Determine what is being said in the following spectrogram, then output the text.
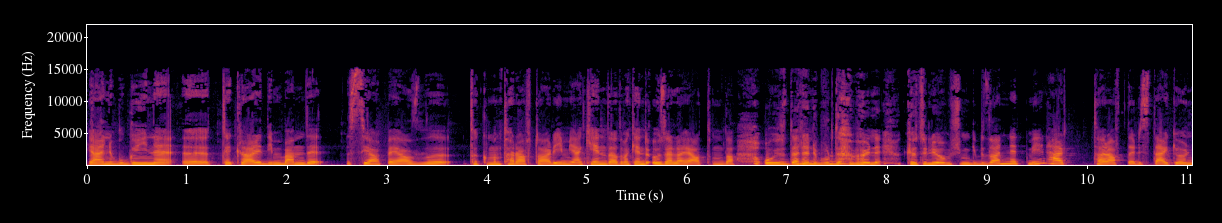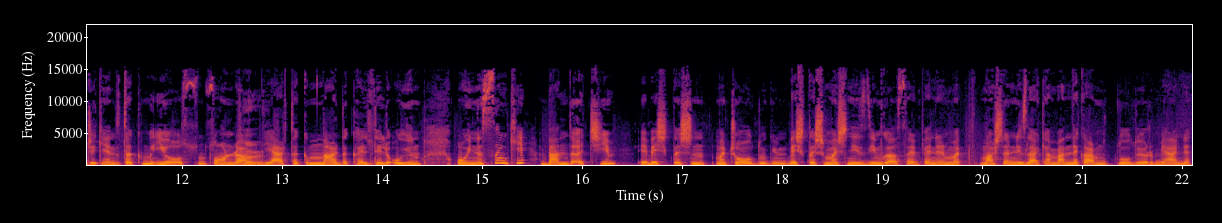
Yani bugün yine e, tekrar edeyim ben de siyah beyazlı takımın taraftarıyım yani kendi adıma kendi özel hayatımda. O yüzden hani burada böyle kötülüyormuşum gibi zannetmeyin. Her taraftar ister ki önce kendi takımı iyi olsun sonra Tabii. diğer takımlar da kaliteli oyun oynasın ki ben de açayım e, Beşiktaş'ın maçı olduğu gün Beşiktaş'ın maçını izleyeyim Galatasaray'ın Fener'in ma- maçlarını izlerken ben ne kadar mutlu oluyorum yani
